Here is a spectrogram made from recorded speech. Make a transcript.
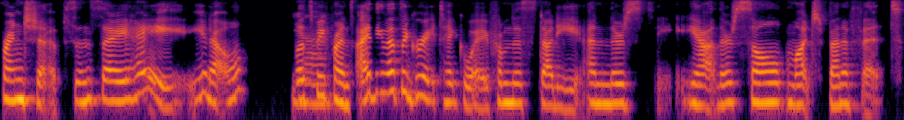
friendships and say, hey, you know, let's be friends i think that's a great takeaway from this study and there's yeah there's so much benefit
